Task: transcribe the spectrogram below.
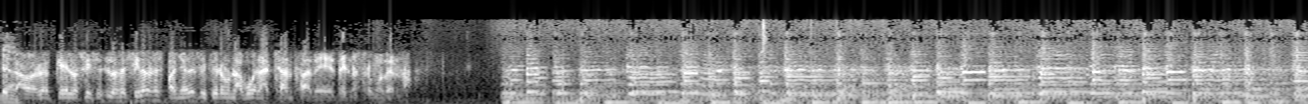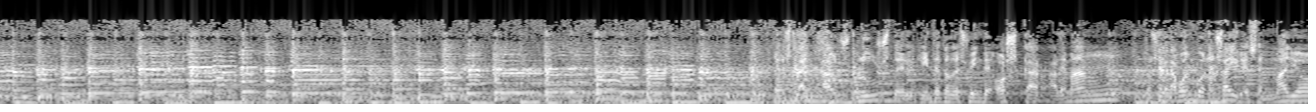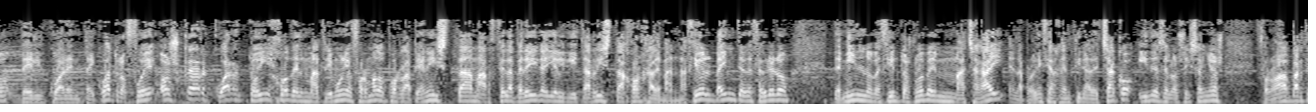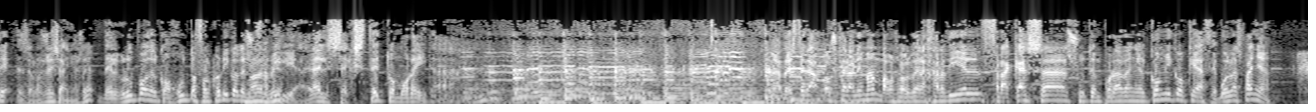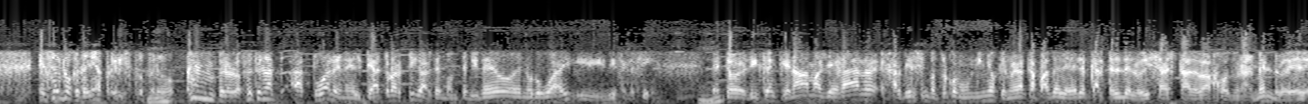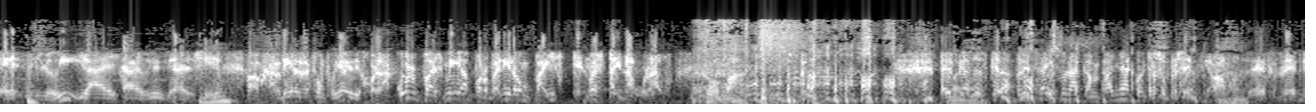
Claro, que los, los exiliados españoles hicieron una buena chanza de, de nuestro moderno. Del quinteto de swing de Oscar Alemán. Esto se grabó en Buenos Aires en mayo del 44. Fue Oscar, cuarto hijo del matrimonio formado por la pianista Marcela Pereira y el guitarrista Jorge Alemán. Nació el 20 de febrero de 1909 en Machagay, en la provincia argentina de Chaco, y desde los seis años formaba parte, desde los seis años, ¿eh? del grupo del conjunto folclórico de su Madre mía. familia. Era el Sexteto Moreira. Este era Oscar Alemán, vamos a volver a Jardiel, fracasa su temporada en el cómico, ¿qué hace? ¿Vuelve a España? Eso es lo que tenía previsto, pero, pero le ofrecen act- actuar en el Teatro Artigas de Montevideo, en Uruguay, y dice que sí. Entonces dicen que nada más llegar, Jardiel se encontró con un niño que no era capaz de leer el cartel de Loisa está debajo de un almendro. Eh, eh, y lo vi y la, esa- eh, sí. Bueno, Jardiel refunfuñó y dijo, la culpa es mía por venir a un país que no está inaugurado. Toma. El Bueno. caso es que la prensa hizo una campaña contra su presencia. Vamos,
